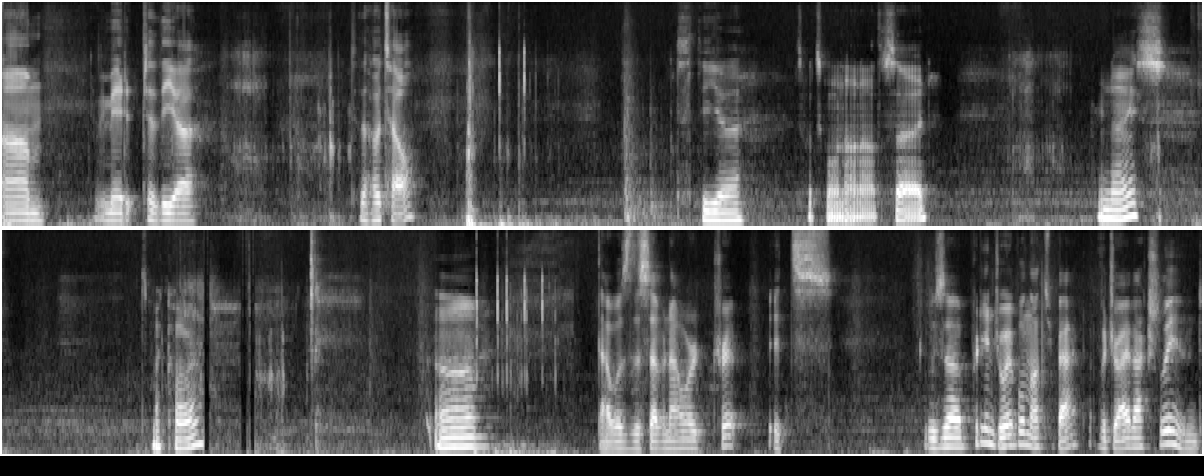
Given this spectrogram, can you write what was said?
Um, we made it to the uh, to the hotel. It's the uh, it's what's going on outside. Very nice. It's my car. Um, that was the seven-hour trip. It's it was uh, pretty enjoyable, not too bad of a drive actually, and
